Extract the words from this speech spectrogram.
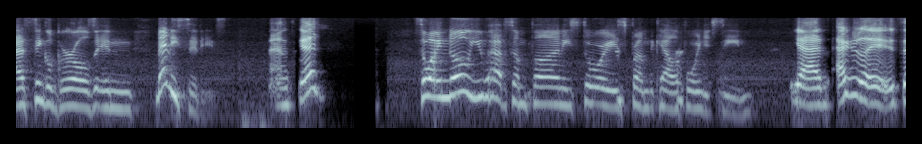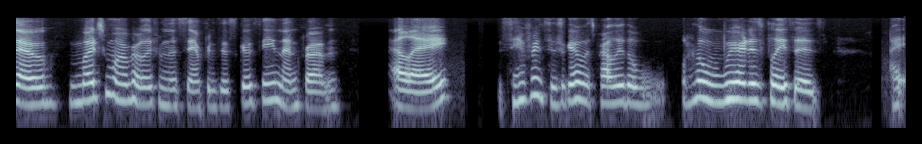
as single girls in many cities. Sounds good. So I know you have some funny stories from the California scene. Yeah, actually, so much more probably from the San Francisco scene than from LA. San Francisco was probably the one of the weirdest places I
